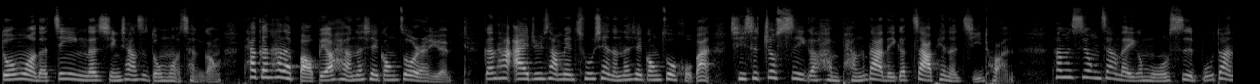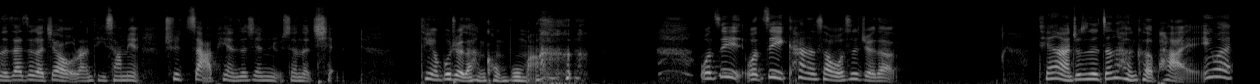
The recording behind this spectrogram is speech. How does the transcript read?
多么的经营的形象是多么成功。他跟他的保镖还有那些工作人员，跟他 IG 上面出现的那些工作伙伴，其实就是一个很庞大的一个诈骗的集团。他们是用这样的一个模式，不断的在这个交友软体上面去诈骗这些女生的钱。听了不觉得很恐怖吗？我自己我自己看的时候，我是觉得，天啊，就是真的很可怕诶。因为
